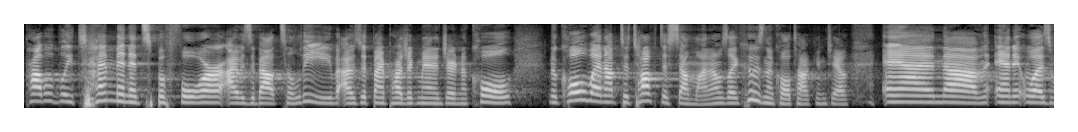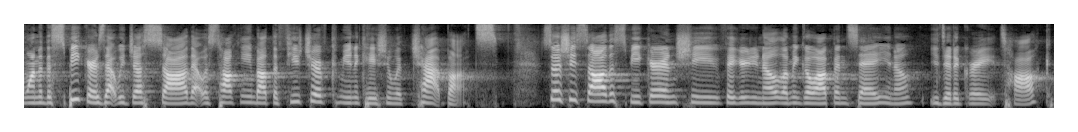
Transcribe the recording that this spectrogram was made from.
probably 10 minutes before I was about to leave, I was with my project manager, Nicole. Nicole went up to talk to someone. I was like, who's Nicole talking to? And, um, and it was one of the speakers that we just saw that was talking about the future of communication with chatbots. So she saw the speaker and she figured, you know, let me go up and say, you know, you did a great talk.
